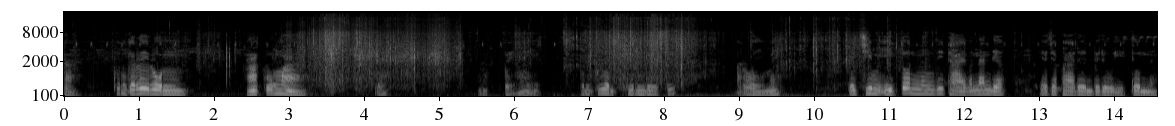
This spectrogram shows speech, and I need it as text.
ค่ะ พิ่นก็เลยหล่นหักลงมาไปให้เพื่อนๆชิมดูสิอร่อยไหมเดี๋ยวชิมอีกต้นหนึ่งที่ถ่ายวันนั้นเดี๋ยว เดี๋ยวจะพาเดินไปดูอีกต้นหนึ่ง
